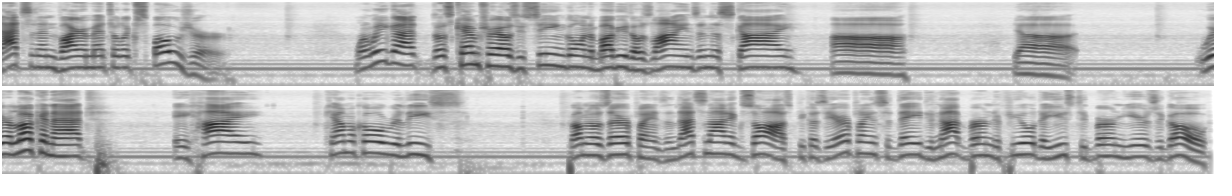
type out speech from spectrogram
that's an environmental exposure. When we got those chemtrails you're seeing going above you, those lines in the sky, uh, we're looking at a high chemical release from those airplanes, and that's not exhaust because the airplanes today do not burn the fuel they used to burn years ago.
